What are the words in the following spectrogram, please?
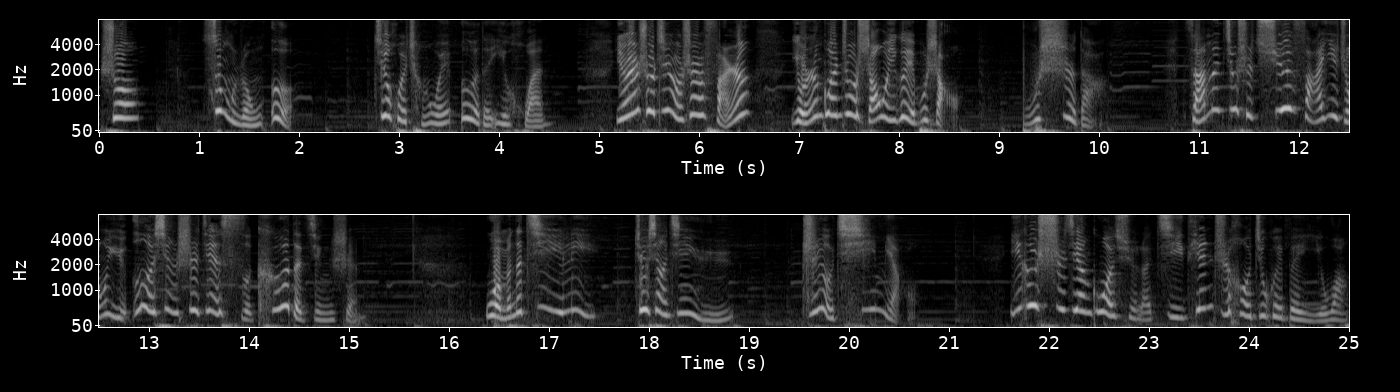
说纵容恶，就会成为恶的一环。有人说这种事儿，反正有人关注，少我一个也不少。不是的，咱们就是缺乏一种与恶性事件死磕的精神。我们的记忆力就像金鱼，只有七秒。一个事件过去了，几天之后就会被遗忘。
